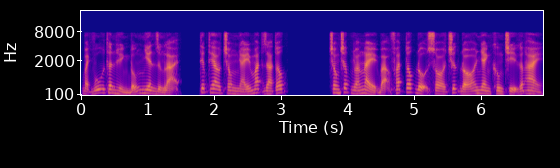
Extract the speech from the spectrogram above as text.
Bạch Vũ thân hình bỗng nhiên dừng lại, tiếp theo trong nháy mắt gia tốc. Trong chớp nhoáng này bạo phát tốc độ so trước đó nhanh không chỉ gấp hai.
